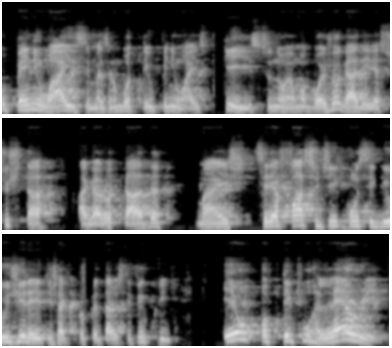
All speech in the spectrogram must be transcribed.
o Pennywise, mas eu não botei o Pennywise, porque isso não é uma boa jogada. Ele ia assustar a garotada, mas seria fácil de conseguir os direitos, já que o proprietário é o Stephen King. Eu optei por Larry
